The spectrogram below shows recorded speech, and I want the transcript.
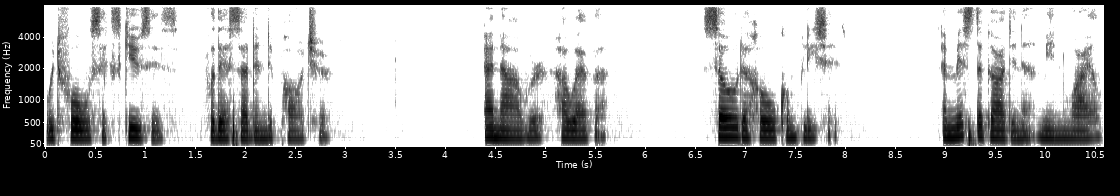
with false excuses for their sudden departure. An hour, however, saw the whole completed, and Mr. Gardiner, meanwhile,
